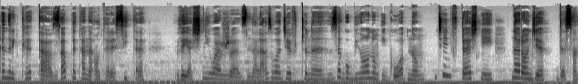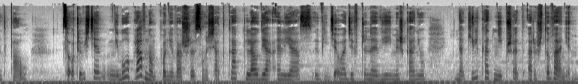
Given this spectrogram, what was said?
Enriqueta, zapytana o Teresitę, wyjaśniła, że znalazła dziewczynę zagubioną i głodną dzień wcześniej na rondzie de Saint Paul – co oczywiście nie było prawdą, ponieważ sąsiadka Klaudia Elias widziała dziewczynę w jej mieszkaniu na kilka dni przed aresztowaniem.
